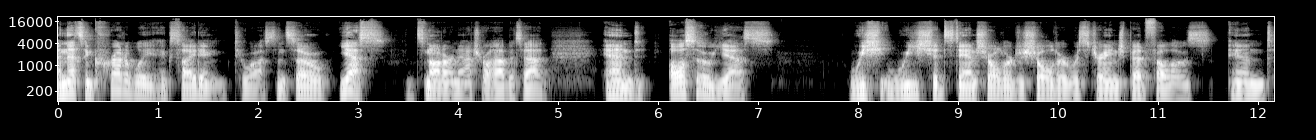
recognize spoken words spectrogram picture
And that's incredibly exciting to us. And so, yes, it's not our natural habitat. And also, yes, we, sh- we should stand shoulder to shoulder with strange bedfellows and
